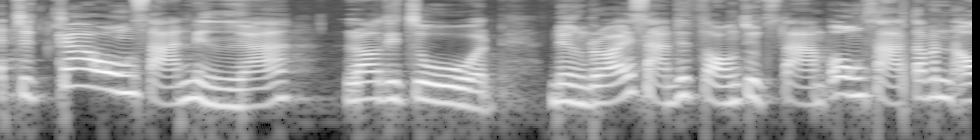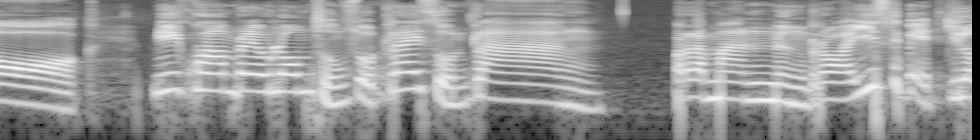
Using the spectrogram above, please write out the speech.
8.9 องศาเหนือ ลองติจูด 132.3 องศาตะวันออก มีความเร็วลมสูงสุดใกล้ศูนย์กลาง ประมาณ 121 กิโล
